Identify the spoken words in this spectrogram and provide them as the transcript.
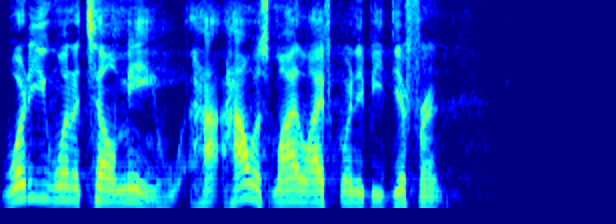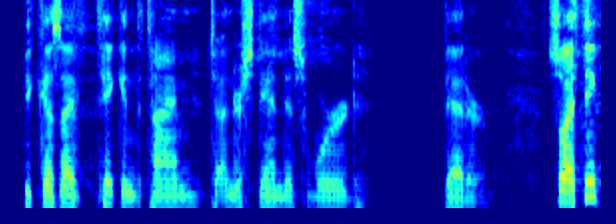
what do you want to tell me? How, how is my life going to be different because I've taken the time to understand this word better? So I think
